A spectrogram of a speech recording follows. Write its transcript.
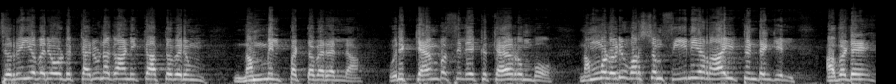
ചെറിയവരോട് കരുണ കാണിക്കാത്തവരും നമ്മിൽപ്പെട്ടവരല്ല ഒരു ക്യാമ്പസിലേക്ക് കയറുമ്പോ നമ്മൾ ഒരു വർഷം സീനിയർ ആയിട്ടുണ്ടെങ്കിൽ അവിടെ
